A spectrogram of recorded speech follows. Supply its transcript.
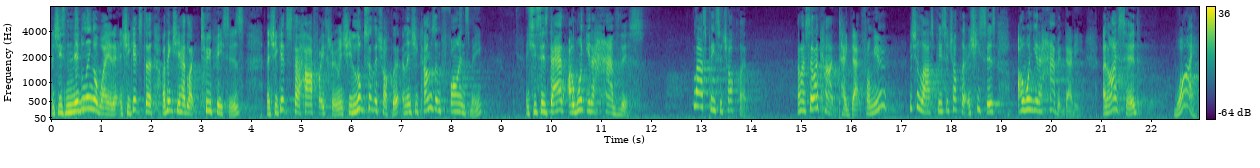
and she's nibbling away at it and she gets to, I think she had like two pieces and she gets to halfway through and she looks at the chocolate and then she comes and finds me and she says, Dad, I want you to have this. Last piece of chocolate. And I said, I can't take that from you. It's your last piece of chocolate. And she says, I want you to have it, Daddy. And I said, Why?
